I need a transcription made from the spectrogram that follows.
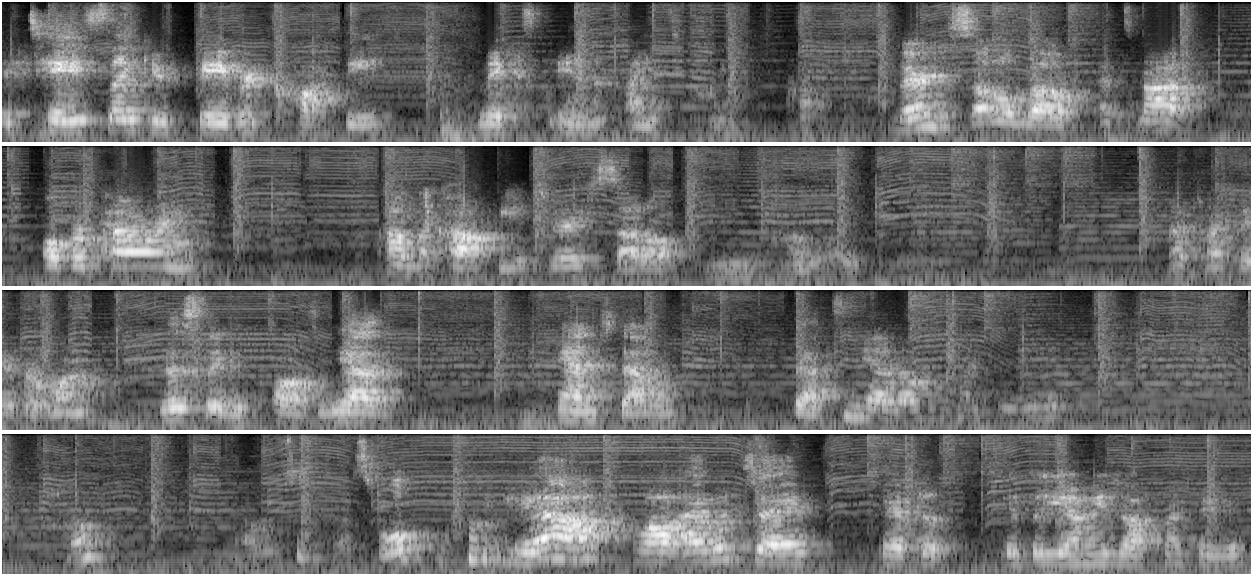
It tastes like your favorite coffee mixed in ice cream. Very subtle though. It's not overpowering on the coffee. It's very subtle. Mm, I like it. That's my favorite one. This thing is awesome. Yeah, hands down, best. Yeah, that was my favorite. Well, that was successful. Yeah, well, I would say you have to get the yummies off my fingers.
